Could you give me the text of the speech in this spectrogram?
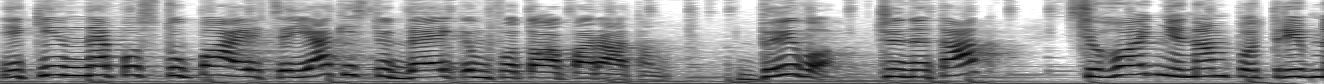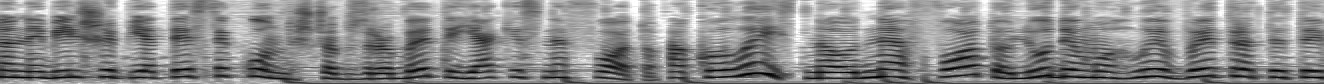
які не поступаються якістю деяким фотоапаратам. Диво, чи не так? Сьогодні нам потрібно не більше п'яти секунд, щоб зробити якісне фото. А колись на одне фото люди могли витратити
